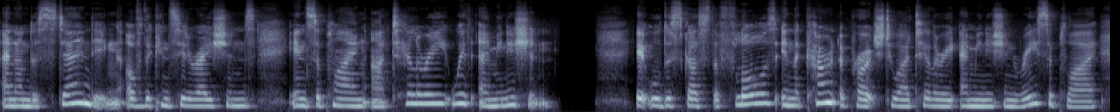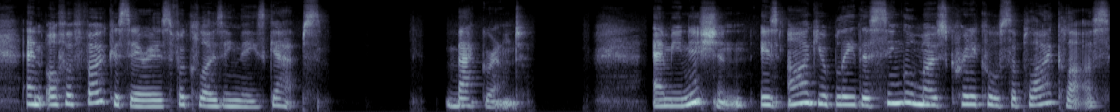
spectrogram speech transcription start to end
an understanding of the considerations in supplying artillery with ammunition it will discuss the flaws in the current approach to artillery ammunition resupply and offer focus areas for closing these gaps. Background Ammunition is arguably the single most critical supply class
